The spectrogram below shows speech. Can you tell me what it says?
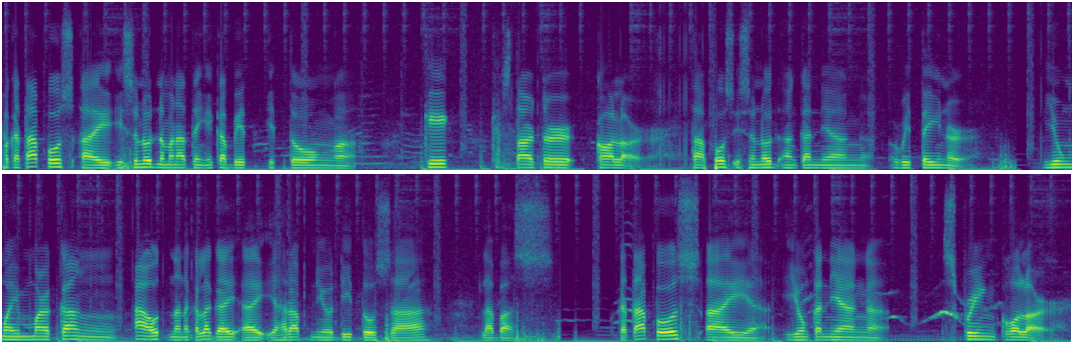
Pagkatapos ay isunod naman natin ikabit itong uh, kick starter collar. Tapos isunod ang kanyang retainer. Yung may markang out na nakalagay ay iharap niyo dito sa labas. Pagkatapos ay uh, yung kanyang uh, spring collar.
